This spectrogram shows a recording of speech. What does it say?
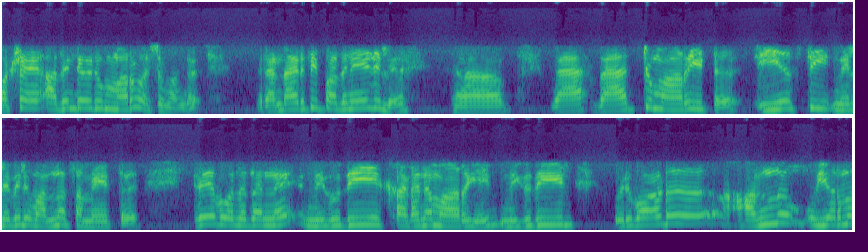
പക്ഷേ അതിന്റെ ഒരു മറുവശമുണ്ട്. രണ്ടായിരത്തി പതിനേഴിൽ വാറ്റ് മാറിയിട്ട് ജി എസ് ടി നിലവിൽ വന്ന സമയത്ത് ഇതേപോലെ തന്നെ നികുതി ഘടന മാറുകയും നികുതിയിൽ ഒരുപാട് അന്ന് ഉയർന്ന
